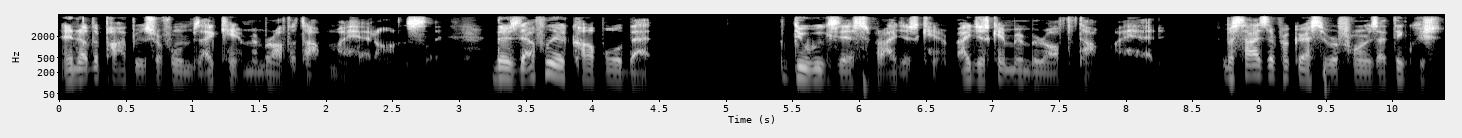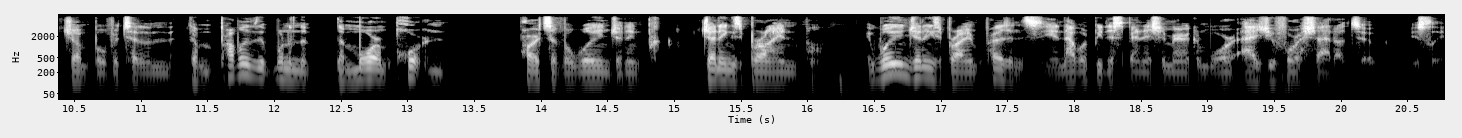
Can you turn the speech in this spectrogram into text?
and other populist reforms I can't remember off the top of my head, honestly. There's definitely a couple that do exist, but I just can't. I just can't remember it off the top of my head. Besides the progressive reforms, I think we should jump over to the, the probably the, one of the, the more important parts of a William Jennings, Jennings Bryan a William Jennings Bryan presidency, and that would be the Spanish American War, as you foreshadowed to previously.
